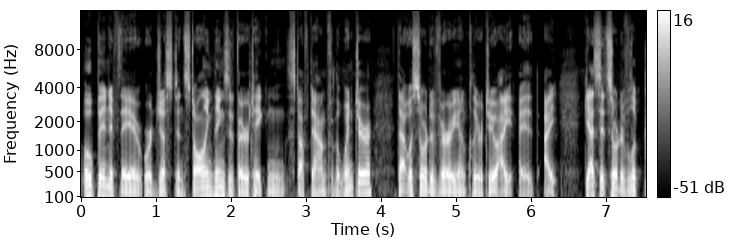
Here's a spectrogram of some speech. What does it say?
open, if they were just installing things, if they were taking stuff down for the winter. That was sort of very unclear too. I I, I guess it sort of looked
